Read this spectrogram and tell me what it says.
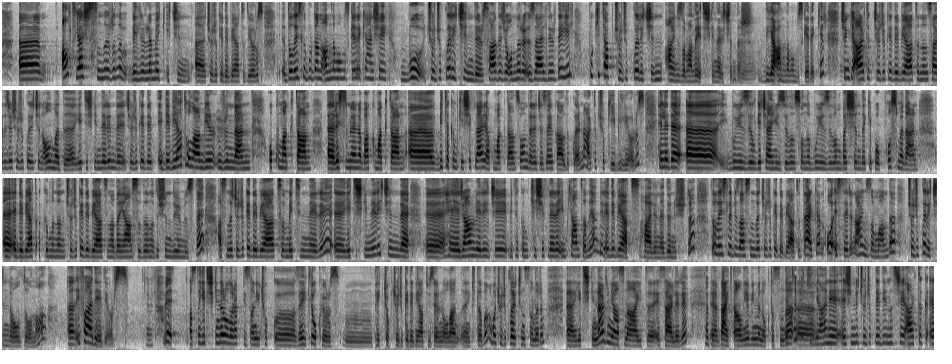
alt yaş sınırını belirlemek için e, çocuk edebiyatı diyoruz. E, dolayısıyla buradan anlamamız gereken şey bu çocuklar içindir, sadece onlara özeldir değil bu kitap çocuklar için aynı zamanda yetişkinler içindir hmm. diye anlamamız gerekir. Çünkü artık çocuk edebiyatının sadece çocuklar için olmadığı, yetişkinlerin de çocuk edebiyat olan bir üründen okumaktan, e, resimlerine bakmaktan, e, bir takım keşifler yapmaktan son derece zevk aldıklarını artık çok iyi biliyoruz. Hele de e, bu yüzyıl, geçen yüzyılın sonu, bu yüzyılın başındaki bu postmodern edebiyat akımının çocuk edebiyatına da yansıdığını düşündüğümüzde aslında çocuk edebiyatı metinleri e, yetişkinler için de e, heyecan verici bir takım keşiflere imkan tanıyan bir edebiyat haline dönüştü. Dolayısıyla biz aslında çocuk edebiyatı derken o eserin aynı zamanda çocuklar içinde olduğunu e, ifade ediyoruz. Evet. Ve aslında yetişkinler olarak biz hani çok e, zevkli okuyoruz hmm, pek çok çocuk edebiyatı üzerine olan e, kitabı ama çocuklar için sanırım e, yetişkinler dünyasına ait e, eserleri tabii. E, belki de anlayabilme noktasında. E, tabii ki yani e, şimdi çocuk dediğiniz şey artık e,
